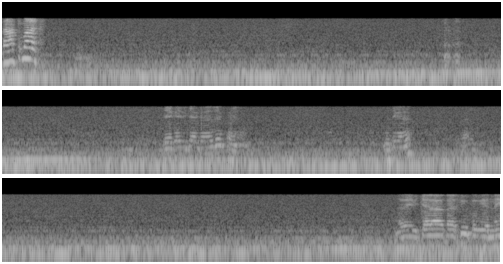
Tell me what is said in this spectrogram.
નાતમાં જ એ કઈ વિચાર કર્યો છે કઈ નથી કર્યો હવે વિચાર આવે તો શું કરવું એમને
